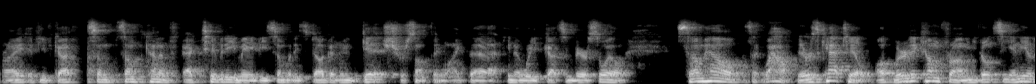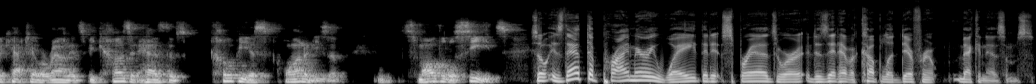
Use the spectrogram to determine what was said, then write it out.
right? If you've got some some kind of activity, maybe somebody's dug a new ditch or something like that, you know, where you've got some bare soil. Somehow it's like, wow, there's cattail. Where did it come from? You don't see any other cattail around. It's because it has those copious quantities of small little seeds. So, is that the primary way that it spreads, or does it have a couple of different mechanisms?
